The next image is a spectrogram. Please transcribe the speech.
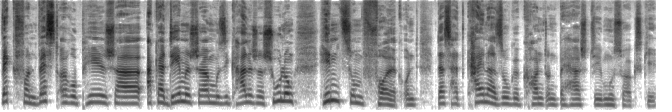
Weg von westeuropäischer, akademischer, musikalischer Schulung hin zum Volk. Und das hat keiner so gekonnt und beherrscht wie Mussorgsky.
